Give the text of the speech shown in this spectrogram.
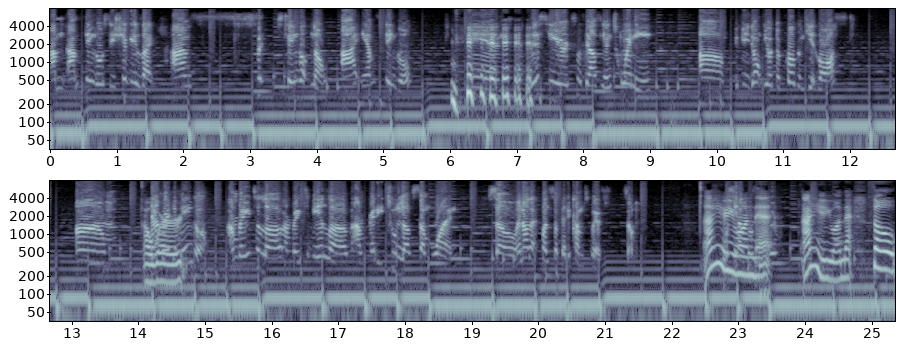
I'm I'm single. So you should be like I'm s- single. No, I am single. And this year, 2020, um, if you don't get with the program, get lost. Um, A and I'm ready word. I'm ready to love. I'm ready to be in love. I'm ready to love someone. So, and all that fun stuff that it comes with. So, I hear we'll you see how it on that. I hear you on that. So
